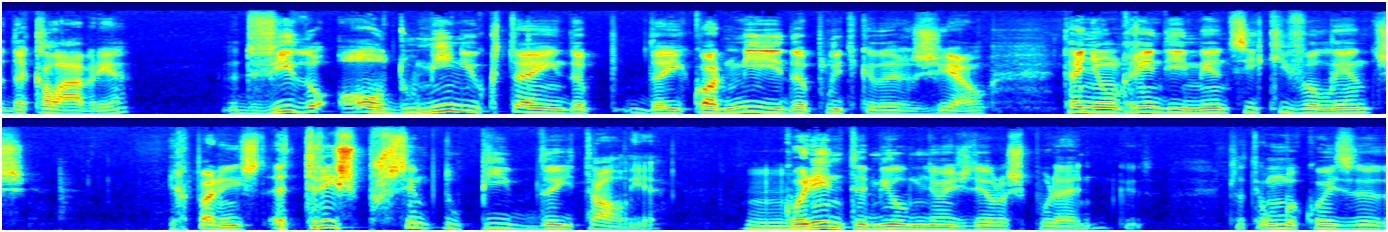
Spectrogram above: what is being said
ah, da Calábria, devido ao domínio que têm da, da economia e da política da região, tenham rendimentos equivalentes, e reparem isto, a 3% do PIB da Itália. 40 mil milhões de euros por ano. Portanto, é uma coisa,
